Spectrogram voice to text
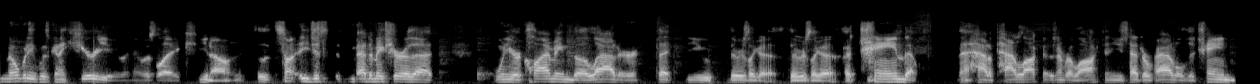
Nobody was going to hear you, and it was like, you know, you just had to make sure that when you're climbing the ladder that you there was like a there was like a, a chain that, that had a padlock that was never locked and you just had to rattle the chain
